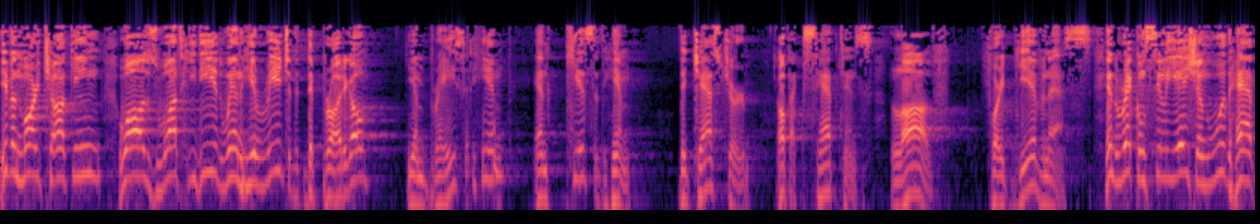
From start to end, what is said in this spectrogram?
Even more shocking was what he did when he reached the prodigal. He embraced him and kissed him. The gesture of acceptance, love, forgiveness, and reconciliation would have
